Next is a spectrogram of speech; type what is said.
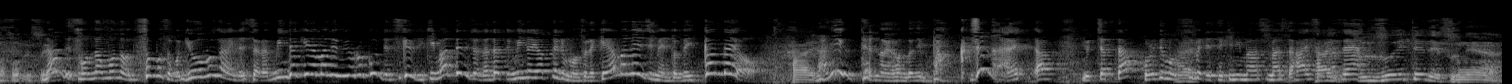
だそうですよ。なんでそんなものをそもそも業務外にしたらみんなケアマネ喜んでつけるに決まってるじゃない。だってみんなやってるもん。それケアマネージメントの一環だよ、はい。何言ってんのよ本当に。バッカじゃない？あ言っちゃった？これでもう全て敵に回しました。はい、すいません、はい、続いてですね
